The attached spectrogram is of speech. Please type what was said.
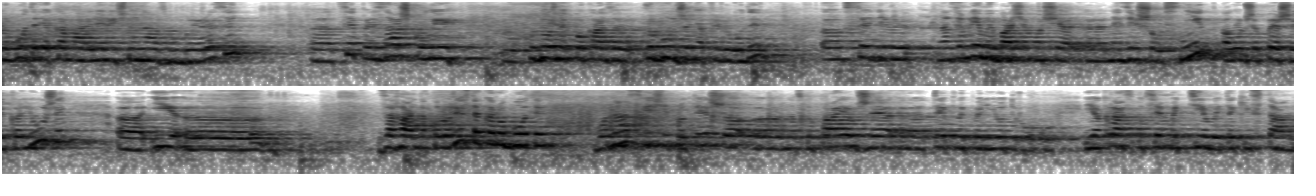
робота, яка має ліричну назву Березень. Е, Це пейзаж, коли е, художник показує пробудження природи. На землі ми бачимо, е, не зійшов сніг, але вже перші калюжі. І загальна колористика роботи, вона свідчить про те, що е, наступає вже е, теплий період року. І якраз оце миттєвий такий стан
